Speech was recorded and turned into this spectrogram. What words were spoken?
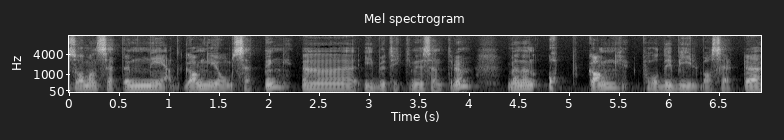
så har man sett en nedgang i omsetning i butikkene i sentrum, men en oppgang på de bilbaserte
